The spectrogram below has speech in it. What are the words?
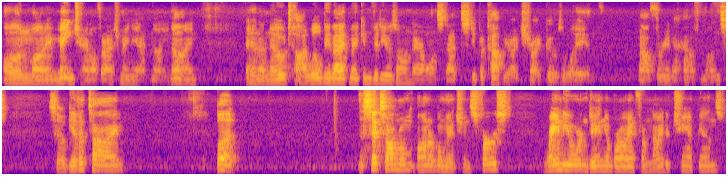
on my main channel, Thrash Maniac 99. And a note, I will be back making videos on there once that stupid copyright strike goes away in about three and a half months. So give it time. But the six honorable mentions. First, Randy Orton, Daniel Bryan from Night of Champions.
